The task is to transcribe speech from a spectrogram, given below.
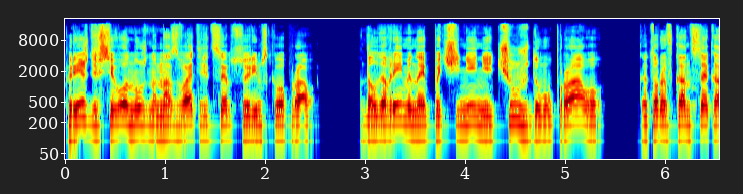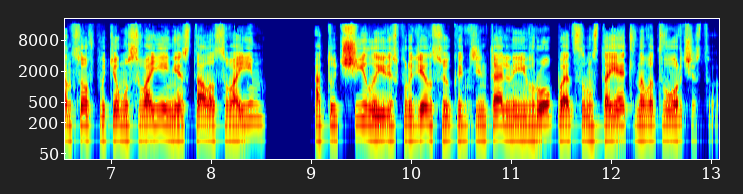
Прежде всего нужно назвать рецепцию римского права. Долговременное подчинение чуждому праву, которое в конце концов путем усвоения стало своим, отучило юриспруденцию континентальной Европы от самостоятельного творчества.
